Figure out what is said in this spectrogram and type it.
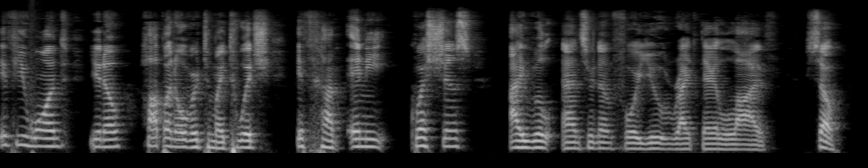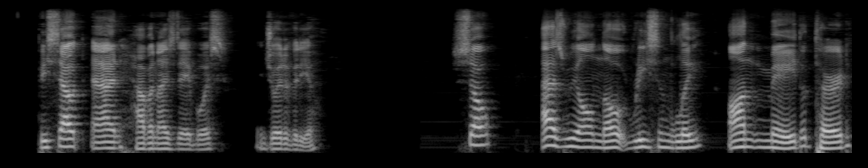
if you want, you know, hop on over to my Twitch. If you have any questions, I will answer them for you right there live. So, peace out and have a nice day, boys. Enjoy the video. So, as we all know, recently, on May the 3rd,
